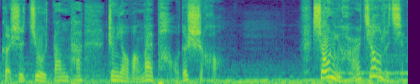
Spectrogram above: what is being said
可是，就当他正要往外跑的时候，小女孩叫了起来：“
